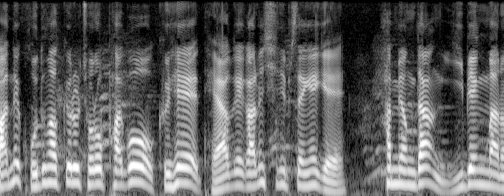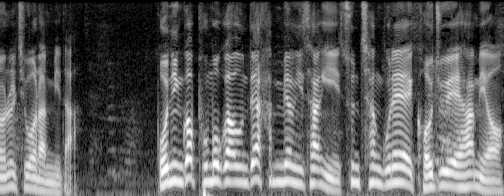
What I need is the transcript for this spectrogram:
관내 고등학교를 졸업하고 그해 대학에 가는 신입생에게 한 명당 200만 원을 지원합니다. 본인과 부모 가운데 한 명 이상이 순창군에 거주해야 하며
